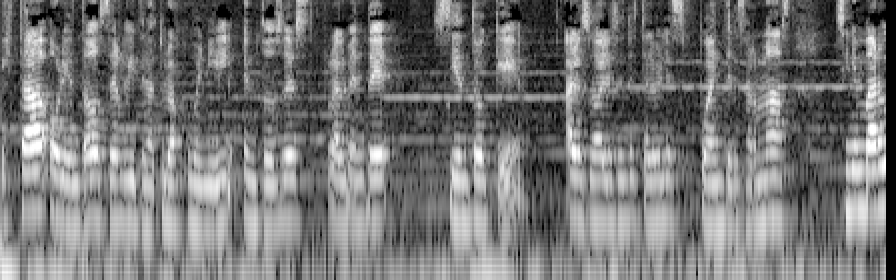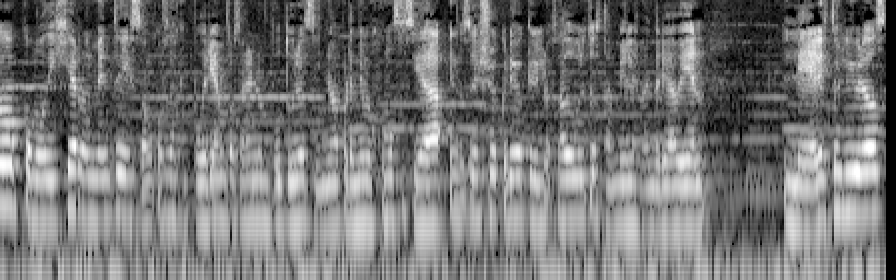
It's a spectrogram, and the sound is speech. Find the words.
está orientado a ser literatura juvenil, entonces realmente siento que a los adolescentes tal vez les pueda interesar más. Sin embargo, como dije, realmente son cosas que podrían pasar en un futuro si no aprendemos como sociedad. Entonces yo creo que los adultos también les vendría bien leer estos libros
